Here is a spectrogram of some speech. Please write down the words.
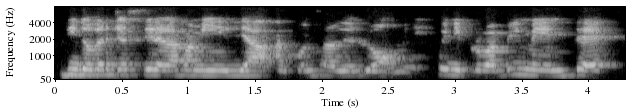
di dover gestire la famiglia al contrario degli uomini. Quindi probabilmente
